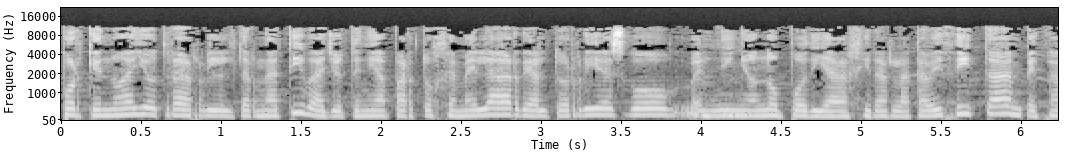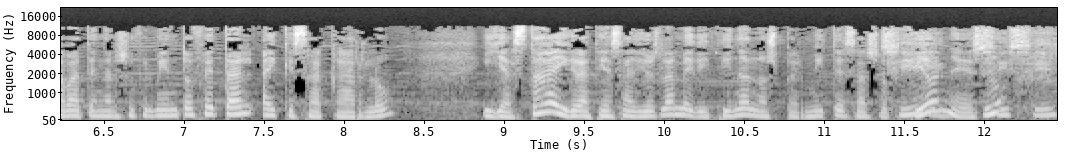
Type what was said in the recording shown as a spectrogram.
porque no hay otra alternativa. Yo tenía parto gemelar de alto riesgo, el niño no podía girar la cabecita, empezaba a tener sufrimiento fetal, hay que sacarlo y ya está. Y gracias a Dios la medicina nos permite esas Sí, opciones, ¿no? sí, sí.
